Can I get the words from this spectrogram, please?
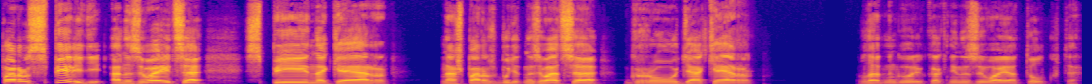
парус спереди, а называется спинокер. Наш парус будет называться грудякер. Ладно, говорю, как не называя, а толку-то?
